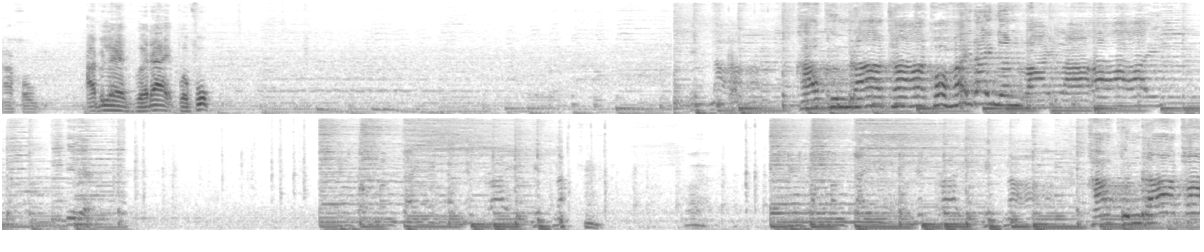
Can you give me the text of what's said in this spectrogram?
อ่าของอ่าไปเลยเผื่อได้เผื่อฟุกข้าวขึ้นราคาขอให้ได้เงินหลายหลายอีกทีเดียวเป็นกำลังใจให้คนเฮ็ดไรเฮ็ดนาเป็นกำลังใจให้คนเฮ็ดไรเฮ็ดนาข้าวขึ้นราคา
